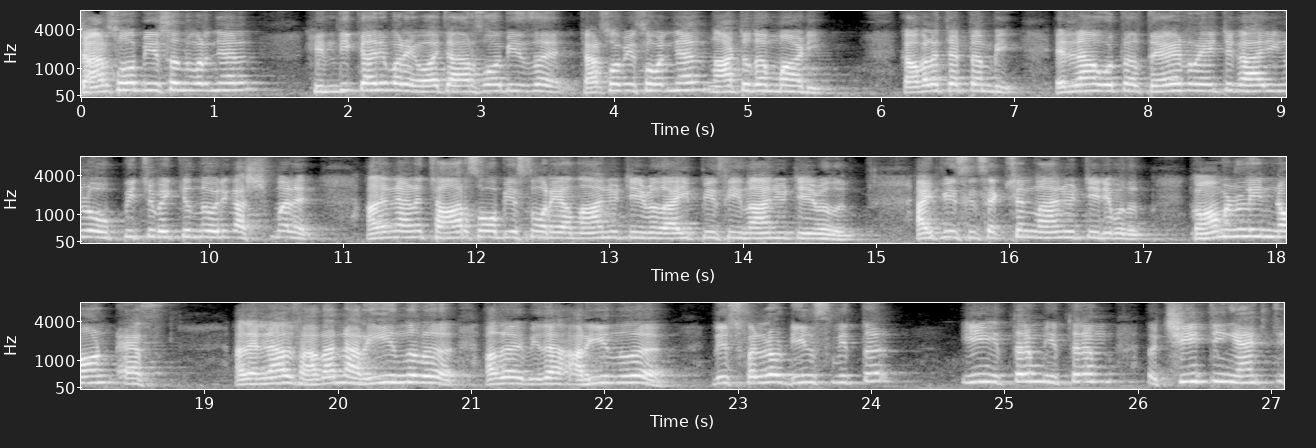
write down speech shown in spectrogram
ചാർസോ ബീസ് എന്ന് പറഞ്ഞാൽ ഹിന്ദിക്കാർ പറയോ ആ ചാർസോ ബീസ്. ചാർസോ ബീസ് പറഞ്ഞാൽ നാട്ടുതമ്മാടി കവലച്ചട്ടമ്പി. എല്ലാ ഉത്തര തേർഡ് റേറ്റ് കാര്യങ്ങളും ഒപ്പിച്ചു വെക്കുന്ന ഒരു കശ്മലൻ. അതിനാണ് ചാർസോ ബീസ് എന്ന് പറയാ നാനൂറ്റി ഇരുപത് ഐ പി സി നാനൂറ്റി ഇരുപത് ഐ പി സി സെക്ഷൻ നാനൂറ്റി ഇരുപത് കോമൺലി നോൺ ആസ് അതെല്ലാം സാധാരണ അറിയുന്നത് അത് ഇത് അറിയുന്നത് ദിസ് ഫെല്ലോ ഡീൽസ് വിത്ത് ഈ ഇത്തരം ഇത്തരം cheating act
